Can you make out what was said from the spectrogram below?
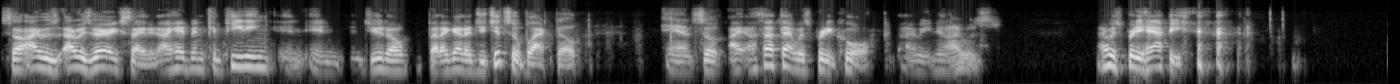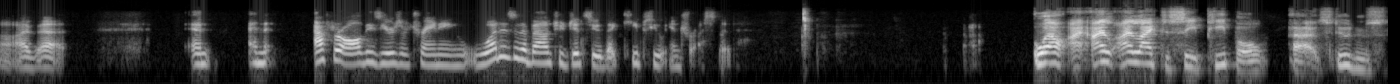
So I was I was very excited. I had been competing in, in, in judo, but I got a jiu-jitsu black belt, and so I, I thought that was pretty cool. I mean, you know, I was I was pretty happy. oh, I bet. And and after all these years of training, what is it about jujitsu that keeps you interested? Well, I, I, I like to see people, uh, students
